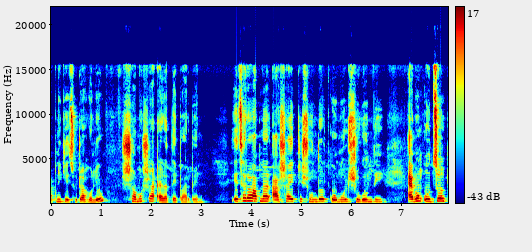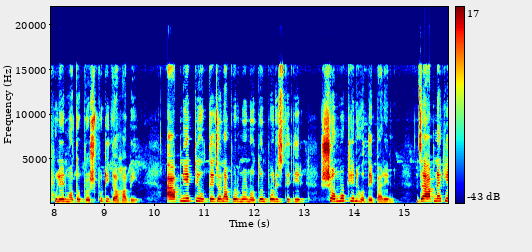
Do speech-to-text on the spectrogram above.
আপনি কিছুটা হলেও সমস্যা এড়াতে পারবেন। এছাড়াও আপনার আশা একটি সুন্দর কোমল সুগন্ধি এবং উজ্জ্বল ফুলের মতো প্রস্ফুটিত হবে। আপনি একটি উত্তেজনাপূর্ণ নতুন পরিস্থিতির সম্মুখীন হতে পারেন, যা আপনাকে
